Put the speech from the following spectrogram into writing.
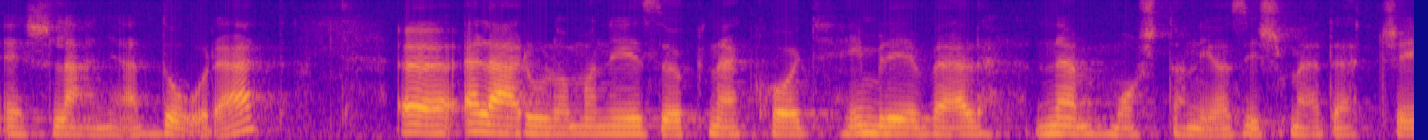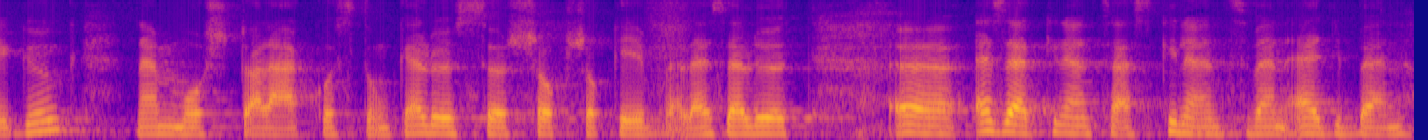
és lányát Dórát, Elárulom a nézőknek, hogy Imrével nem mostani az ismerettségünk, nem most találkoztunk először, sok-sok évvel ezelőtt. 1991-ben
